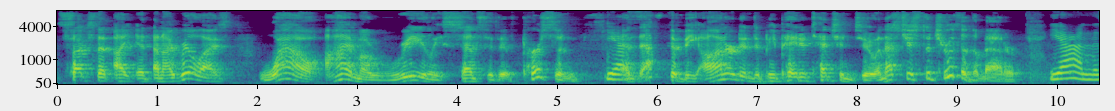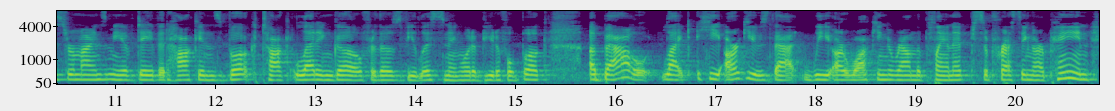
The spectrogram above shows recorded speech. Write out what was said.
such that I and I realized wow, I'm a really sensitive person. Yes. And that's to be honored and to be paid attention to. And that's just the truth of the matter. Yeah, and this reminds me of David Hawkins' book, Talk Letting Go, for those of you listening, what a beautiful book about like he argues that we are walking around the planet suppressing our pain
